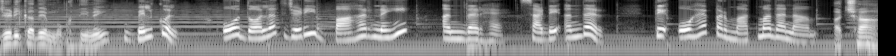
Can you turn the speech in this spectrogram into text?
ਜਿਹੜੀ ਕਦੇ ਮੁਕਤੀ ਨਹੀਂ? ਬਿਲਕੁਲ। ਉਹ ਦੌਲਤ ਜਿਹੜੀ ਬਾਹਰ ਨਹੀਂ ਅੰਦਰ ਹੈ। ਸਾਡੇ ਅੰਦਰ। ਤੇ ਉਹ ਹੈ ਪਰਮਾਤਮਾ ਦਾ ਨਾਮ। ਅੱਛਾ।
